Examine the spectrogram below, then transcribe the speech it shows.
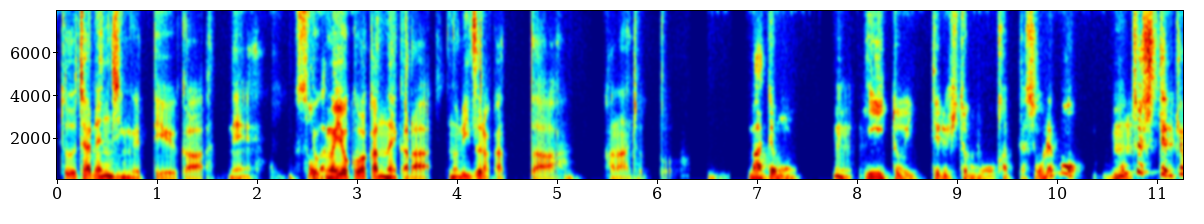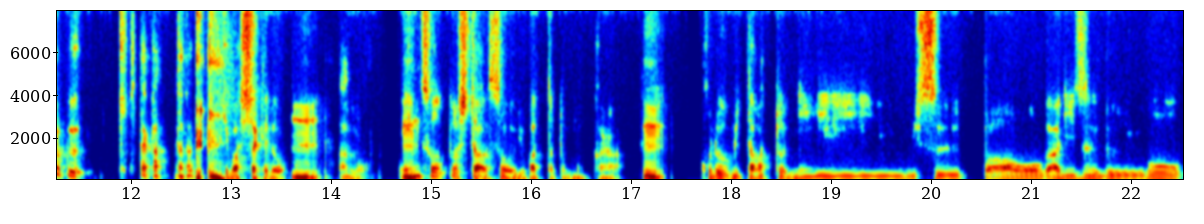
ちょっとチャレンジングっていうか、ね、そうだね。曲がよくわかんないから乗りづらかったかな、ちょっと。まあでも、うんいいと言ってる人も多かったし、俺もうんもうちょい知ってる曲聴きたかったなって気はしたけど、うん。あの、うん演奏としてはそう良かったと思うから、うんこれを見た後に、スーパーオーガニズムを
